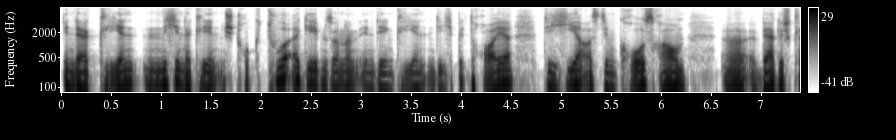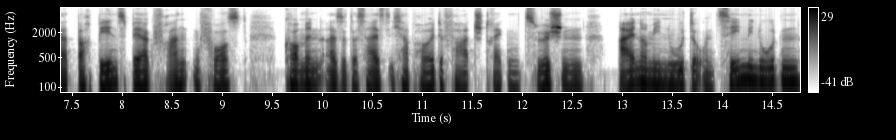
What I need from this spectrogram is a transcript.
in der Klienten, nicht in der Klientenstruktur ergeben, sondern in den Klienten, die ich betreue, die hier aus dem Großraum äh, Bergisch Gladbach, Bensberg, Frankenforst kommen. Also das heißt, ich habe heute Fahrtstrecken zwischen einer Minute und zehn Minuten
